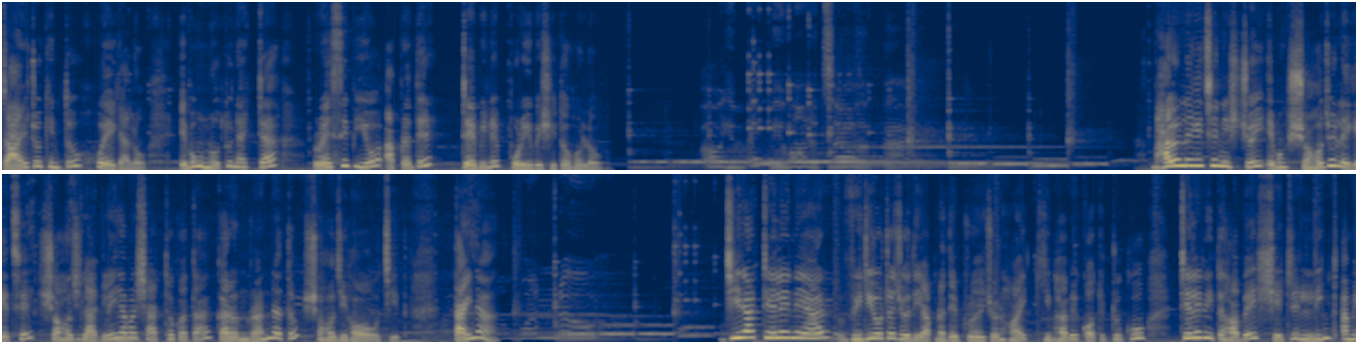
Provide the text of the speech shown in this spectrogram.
ডায়েটও কিন্তু হয়ে গেল এবং নতুন একটা রেসিপিও আপনাদের টেবিলে পরিবেশিত হলো Oh. ভালো লেগেছে নিশ্চয়ই এবং সহজও লেগেছে সহজ লাগলেই আমার সার্থকতা কারণ রান্না তো সহজই হওয়া উচিত তাই না. জিরা টেলে নেয়ার ভিডিওটা যদি আপনাদের প্রয়োজন হয়, কীভাবে কতটুকু টেলে নিতে হবে সেটির লিংক আমি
